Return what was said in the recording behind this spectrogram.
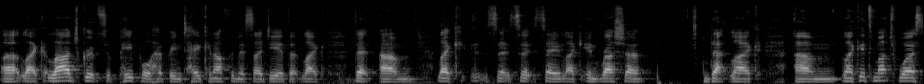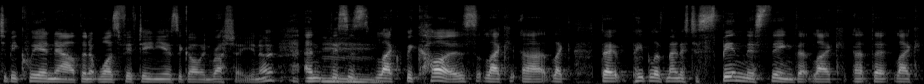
uh, like large groups of people have been taken up in this idea that like that um, like so, so, say like in russia that like um, like it's much worse to be queer now than it was 15 years ago in Russia, you know. And this is like because like uh, like the people have managed to spin this thing that like uh, that like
